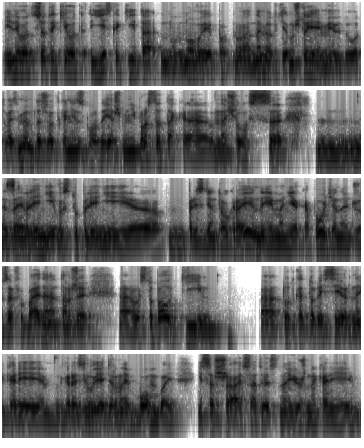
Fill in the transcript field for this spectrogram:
Или вот все-таки вот есть какие-то ну, новые наметки. Ну, что я имею в виду? Вот возьмем даже вот конец года. Я же не просто так э, начал с э, заявлений и выступлений э, президента Украины, маньяка Путина, Джозефа Байдена. Там же э, выступал Ким, э, тот, который Северной Корее грозил ядерной бомбой, и США, и, соответственно, Южной Кореи.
